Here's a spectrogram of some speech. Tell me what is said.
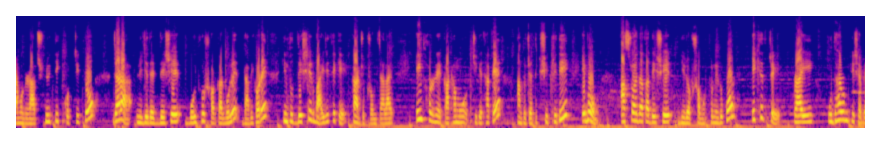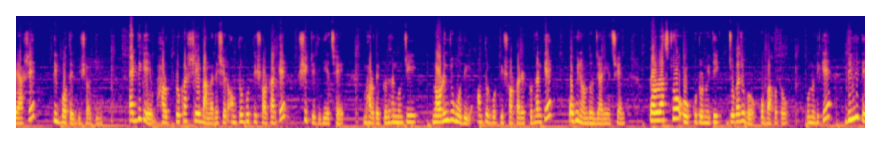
এমন রাজনৈতিক কর্তৃত্ব যারা নিজেদের দেশের বৈধ সরকার বলে দাবি করে, কিন্তু দেশের বাইরে থেকে কার্যক্রম চালায়। এই ধরনের কাঠামো টিকে থাকে আন্তর্জাতিক স্বীকৃতি এবং আশ্রয়দাতা দেশের নীরব সমর্থনের উপর। এক্ষেত্রে প্রায়ই উদাহরণ হিসেবে আসে তিব্বতের বিষয়টি। একদিকে ভারত প্রকাশ্যে বাংলাদেশের অন্তর্বর্তী সরকারকে স্বীকৃতি দিয়েছে। ভারতের প্রধানমন্ত্রী নরেন্দ্র মোদী অন্তর্বর্তী সরকারের প্রধানকে অভিনন্দন জানিয়েছেন। পররাষ্ট্র ও কূটনৈতিক যোগাযোগও অব্যাহত। অন্যদিকে দিল্লিতে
